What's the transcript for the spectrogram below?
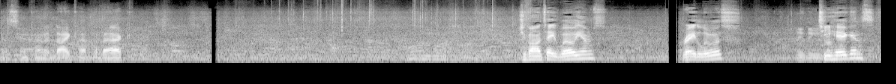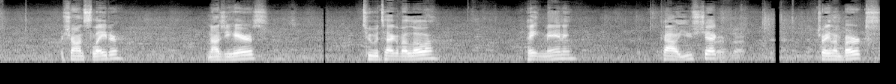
Got some kind of die cut in the back. Javonte Williams, Ray Lewis, Tee Higgins, Rashawn Slater, Najee Harris, Tua Tagovailoa, Peyton Manning, Kyle? Juszczyk. Treylon Burks,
